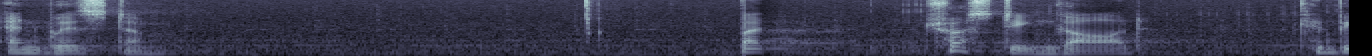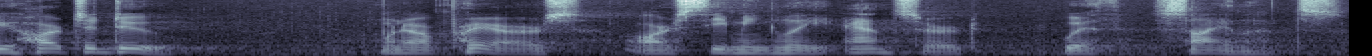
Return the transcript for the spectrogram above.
and wisdom. But trusting God can be hard to do when our prayers are seemingly answered with silence.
